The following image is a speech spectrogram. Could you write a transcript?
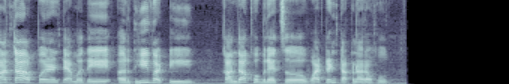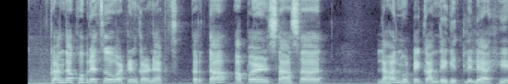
आता आपण त्यामध्ये अर्धी वाटी कांदा खोबऱ्याचं वाटण टाकणार आहोत. कांदा खोबऱ्याचं वाटण करण्याकरता आपण सहा सात लहान मोठे कांदे घेतलेले आहे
